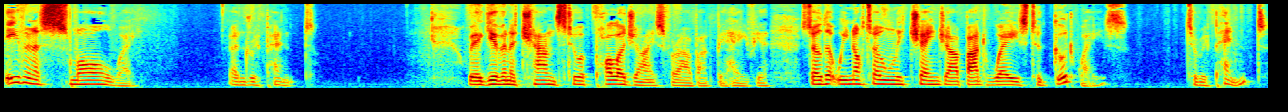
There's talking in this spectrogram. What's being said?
even a small way, and repent. We are given a chance to apologise for our bad behaviour so that we not only change our bad ways to good ways, to repent,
